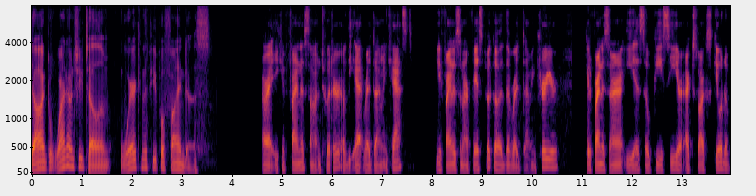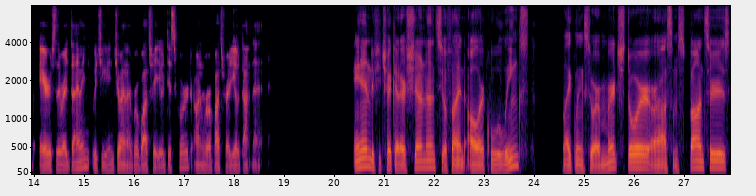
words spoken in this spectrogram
Dog, why don't you tell them where can the people find us? All right, you can find us on Twitter of the at Red Diamond Cast. You can find us on our Facebook of the Red Diamond Courier. You can find us on our ESOPC or Xbox Guild of Heirs of the Red Diamond, which you can join on the Robots Radio Discord on robotsradio.net. And if you check out our show notes, you'll find all our cool links, like links to our merch store, our awesome sponsors,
